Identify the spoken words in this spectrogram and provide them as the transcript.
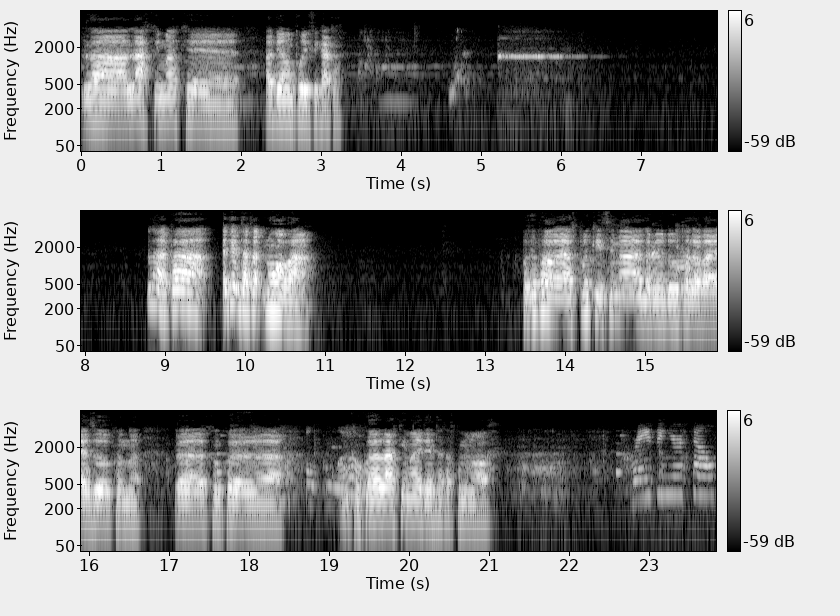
la lacrima che abbiamo purificato. L'AIPA è diventata nuova. Perché poi era sporchissima l'abbiamo dovuta lavare giù con, eh, con, quella, con quella lacrima è diventata come nuova. Praising yourself?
